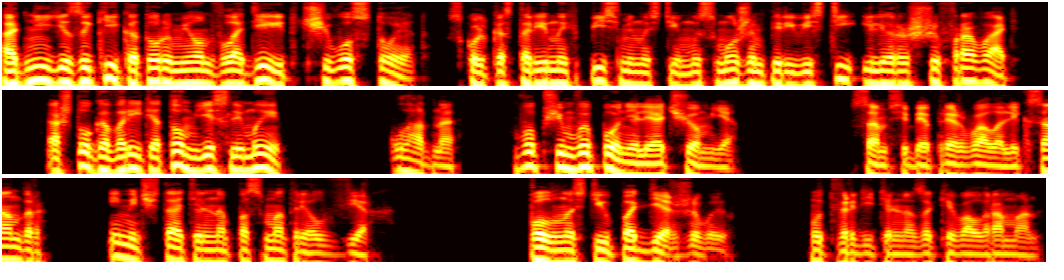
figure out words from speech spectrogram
Одни языки, которыми он владеет, чего стоят? Сколько старинных письменностей мы сможем перевести или расшифровать? А что говорить о том, если мы... Ладно, в общем, вы поняли, о чем я. Сам себя прервал Александр и мечтательно посмотрел вверх. «Полностью поддерживаю», — утвердительно закивал Роман.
